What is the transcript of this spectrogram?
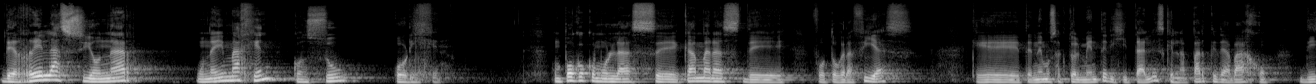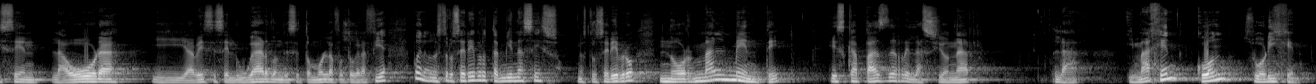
de relacionar una imagen con su origen un poco como las eh, cámaras de fotografías que tenemos actualmente digitales, que en la parte de abajo dicen la hora y a veces el lugar donde se tomó la fotografía. Bueno, nuestro cerebro también hace eso. Nuestro cerebro normalmente es capaz de relacionar la imagen con su origen.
